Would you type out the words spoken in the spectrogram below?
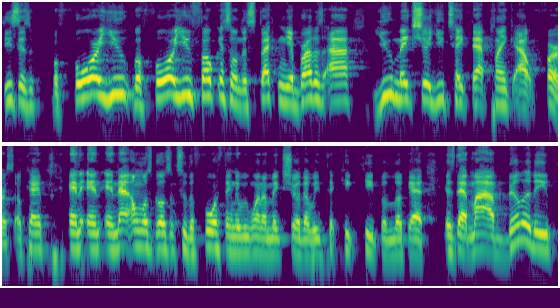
Jesus says, before you, before you focus on the your brother's eye, you make sure you take that plank out first. Okay. And, and, and that almost goes into the fourth thing that we want to make sure that we t- keep, keep a look at is that my ability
